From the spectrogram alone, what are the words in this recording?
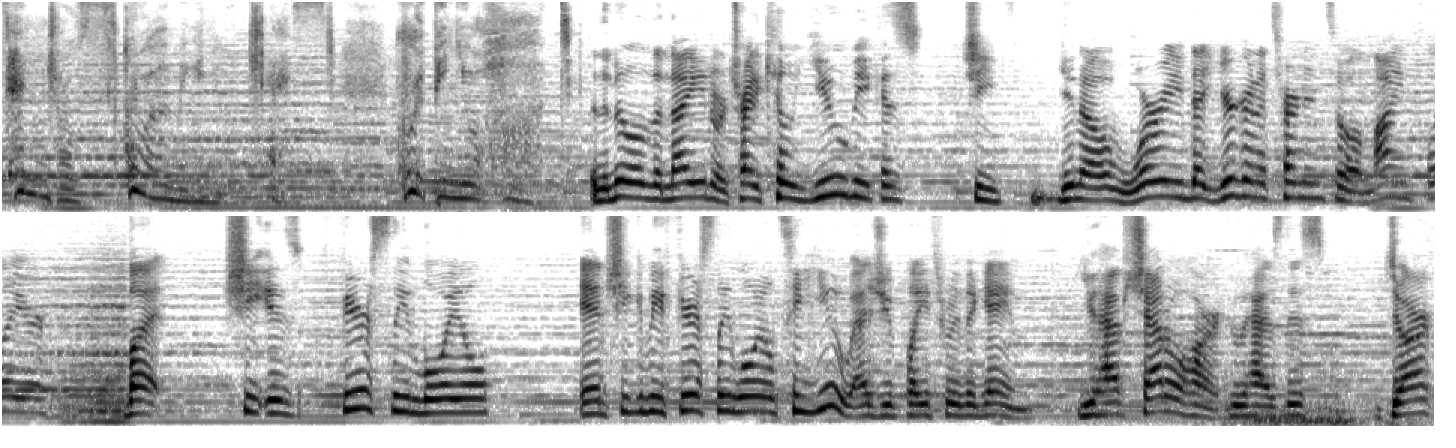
Tendrils squirming in your chest, gripping your heart. In the middle of the night or try to kill you because she, you know, worried that you're going to turn into a mind flayer, But she is fiercely loyal and she can be fiercely loyal to you as you play through the game. You have Shadowheart who has this dark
